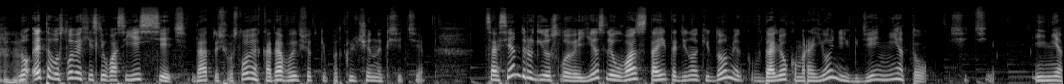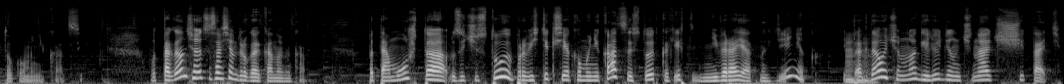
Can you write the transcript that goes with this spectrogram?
Uh-huh. Но это в условиях, если у вас есть сеть, да, то есть в условиях, когда вы все-таки подключены к сети. Совсем другие условия, если у вас стоит одинокий домик в далеком районе, где нету сети и нету коммуникаций. Вот тогда начинается совсем другая экономика. Потому что зачастую провести все коммуникации стоит каких-то невероятных денег, и угу. тогда очень многие люди начинают считать,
